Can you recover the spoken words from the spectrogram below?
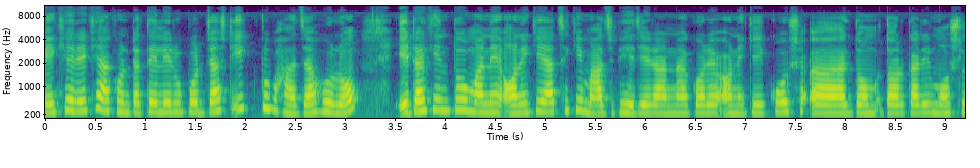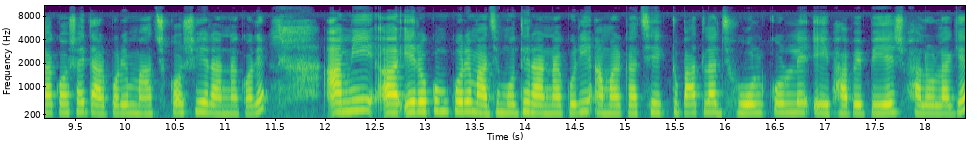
মেখে রেখে এখনটা তেলের উপর জাস্ট একটু ভাজা হলো। এটা কিন্তু মানে অনেকে আছে কি মাছ ভেজে রান্না করে, অনেকেই কোষ একদম তরকারির মশলা কষায় তারপরে মাছ কষিয়ে রান্না করে। আমি এরকম করে মাঝে মধ্যে রান্না করি। আমার কাছে একটু পাতলা ঝোল করলে এইভাবে বেশ ভালো লাগে।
